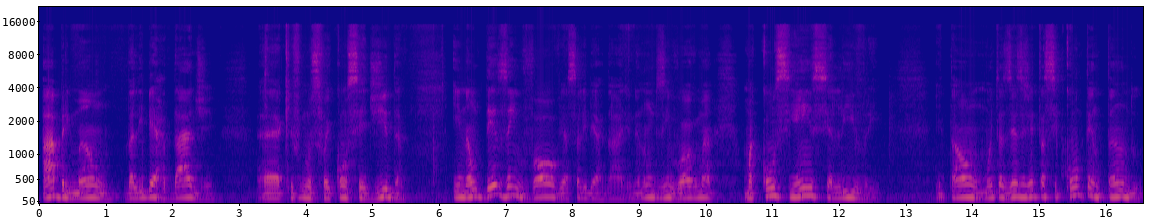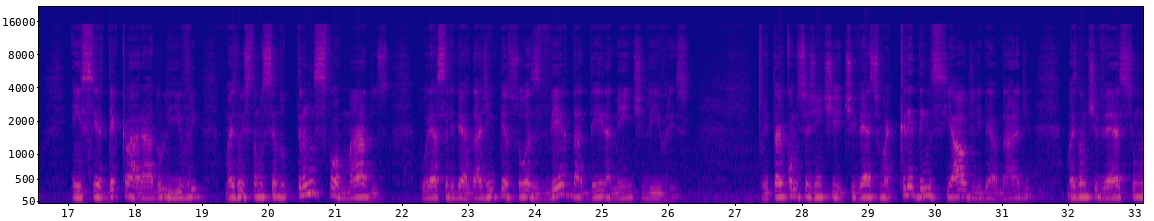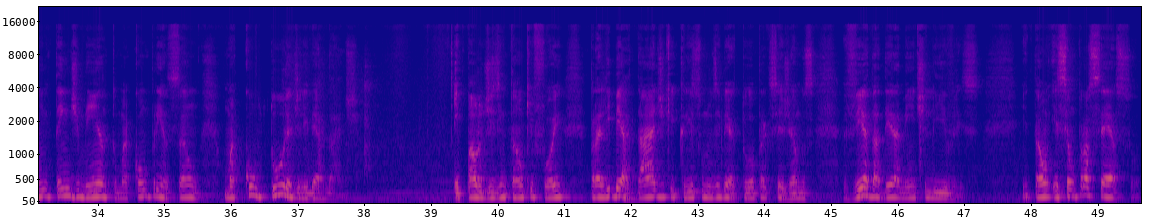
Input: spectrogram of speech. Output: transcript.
abre mão da liberdade é, que nos foi concedida e não desenvolve essa liberdade, né? não desenvolve uma, uma consciência livre. Então, muitas vezes a gente está se contentando em ser declarado livre, mas não estamos sendo transformados por essa liberdade em pessoas verdadeiramente livres. Então é como se a gente tivesse uma credencial de liberdade, mas não tivesse um entendimento, uma compreensão, uma cultura de liberdade. E Paulo diz então que foi para a liberdade que Cristo nos libertou, para que sejamos verdadeiramente livres. Então, esse é um processo.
